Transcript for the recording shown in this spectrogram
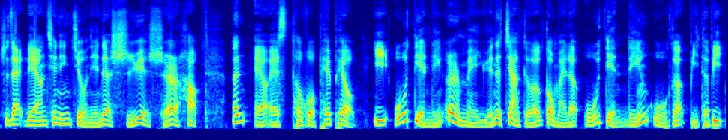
是在两千零九年的十月十二号，NLS 透过 PayPal。以五点零二美元的价格购买了五点零五个比特币，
